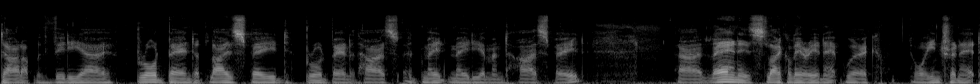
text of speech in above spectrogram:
dial-up with video, broadband at low speed, broadband at high, at medium and high speed. Uh, LAN is local area network or intranet,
